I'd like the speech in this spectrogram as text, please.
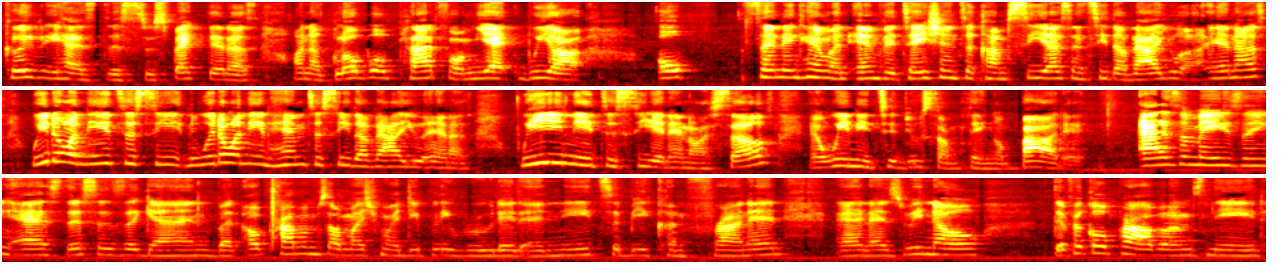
clearly has disrespected us on a global platform yet we are open sending him an invitation to come see us and see the value in us? We don't need to see we don't need him to see the value in us. We need to see it in ourselves and we need to do something about it as amazing as this is again but our problems are much more deeply rooted and need to be confronted. And as we know difficult problems need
